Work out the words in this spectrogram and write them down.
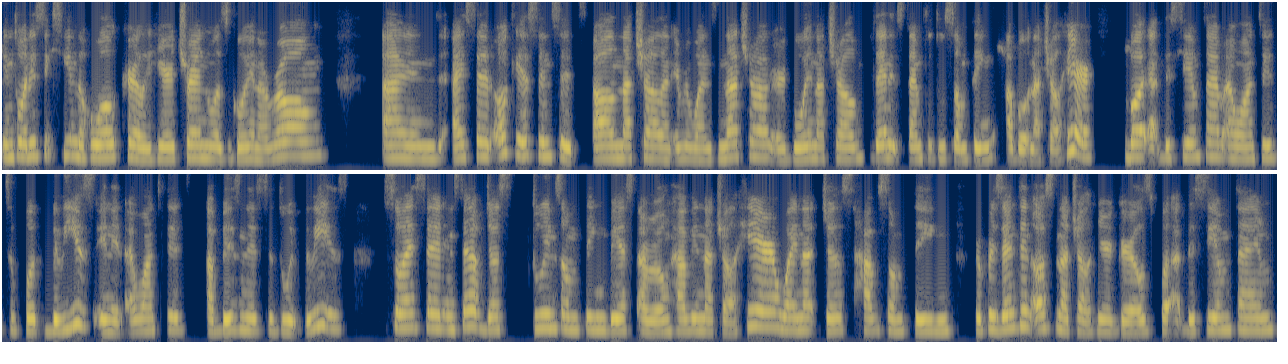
in 2016, the whole curly hair trend was going around. And I said, okay, since it's all natural and everyone's natural or going natural, then it's time to do something about natural hair. But at the same time, I wanted to put Belize in it. I wanted a business to do it Belize. So I said, instead of just doing something based around having natural hair, why not just have something representing us natural hair girls, but at the same time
